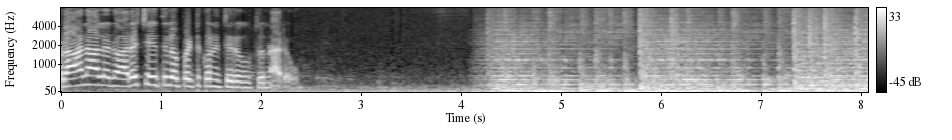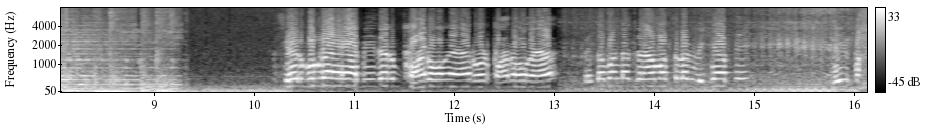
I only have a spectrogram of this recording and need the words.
ప్రాణాలను అరచేతిలో పెట్టుకుని తిరుగుతున్నారు. शेर घूम रहा है अभी इधर पार हो गया रोड पार हो गया పెద్దబండ గ్రామస్తులకు విజ్ఞప్తి మీ ప-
